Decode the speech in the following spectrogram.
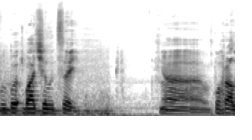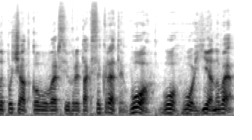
поб- бачили цей. Е, пограли початкову версію гри. Так, секрети. Во, во, во, є нове.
